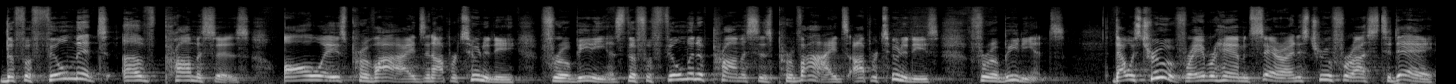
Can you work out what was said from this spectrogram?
the fulfillment of promises always provides an opportunity for obedience. The fulfillment of promises provides opportunities for obedience. That was true for Abraham and Sarah, and it's true for us today.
